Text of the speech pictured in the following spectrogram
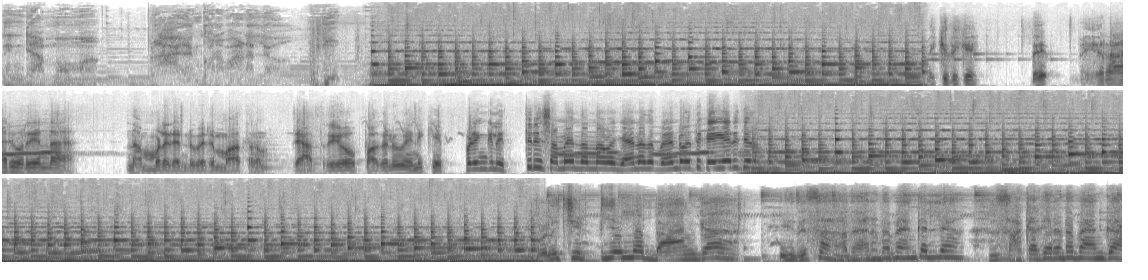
നിന്റെ അമ്മമ്മ പ്രായം കുറവാണല്ലോ വേറെ ആരും അറിയണ്ട. നമ്മൾ രണ്ടുപേരും മാത്രം. രാത്രിയോ പകലോ എനിക്ക് എപ്പോഴെങ്കിലും ഇത്തിരി സമയം തന്നാണോ ഞാനത് വേണ്ട വെച്ച് കൈകാര്യം ചെയ്തു ചിട്ടിയല്ല ബാങ്കാ. ഇത് സാധാരണ ബാങ്കല്ല. സഹകരണ ബാങ്കാ.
